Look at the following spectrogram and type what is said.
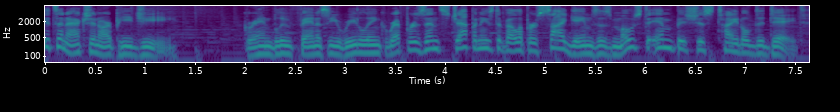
It's an action RPG, Granblue Fantasy Relink represents Japanese developer Cygames' most ambitious title to date.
